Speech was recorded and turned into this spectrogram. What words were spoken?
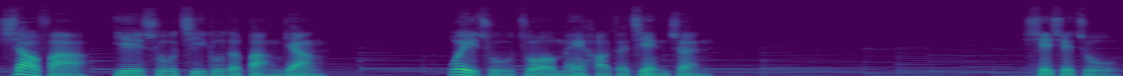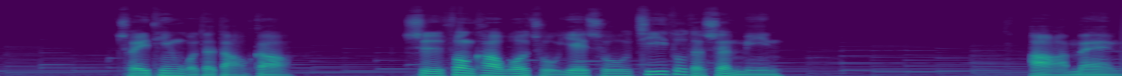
效法耶稣基督的榜样，为主做美好的见证。谢谢主，垂听我的祷告，是奉靠我主耶稣基督的圣名。阿门。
